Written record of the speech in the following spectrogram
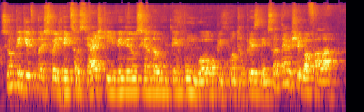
O senhor tem dito nas suas redes sociais que vem denunciando há algum tempo um golpe contra o presidente. O senhor até chegou a falar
